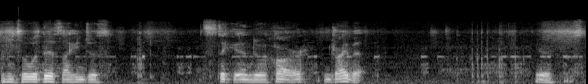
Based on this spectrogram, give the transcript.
and so with this I can just stick it into a car and drive it. Here, just,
